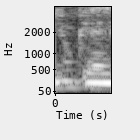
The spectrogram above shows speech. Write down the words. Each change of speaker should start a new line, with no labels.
backwards,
